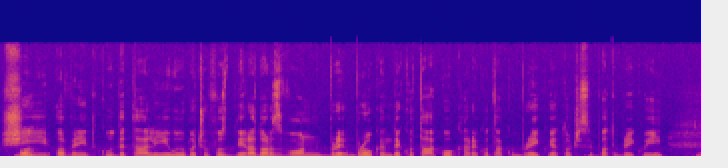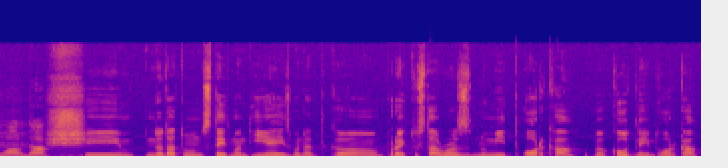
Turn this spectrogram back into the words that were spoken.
Și Bun. au venit cu detalii după ce a fost, era doar zvon, bre- broken de Kotaku, care Kotaku break-uie tot ce se poate break-ui. Wow, da. Și ne-a dat un statement EA, spunea că proiectul Star Wars, numit Orca, uh, codenamed Orca,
